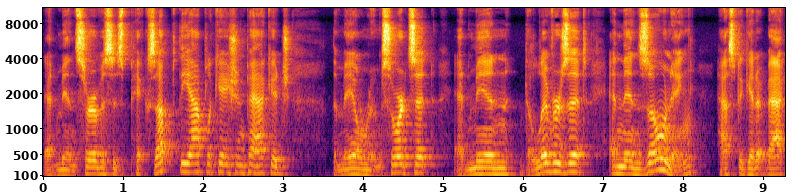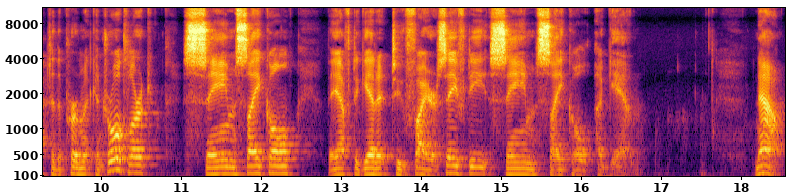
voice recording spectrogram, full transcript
admin services picks up the application package, the mailroom sorts it, admin delivers it, and then zoning has to get it back to the permit control clerk. Same cycle. They have to get it to fire safety. Same cycle again. Now,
